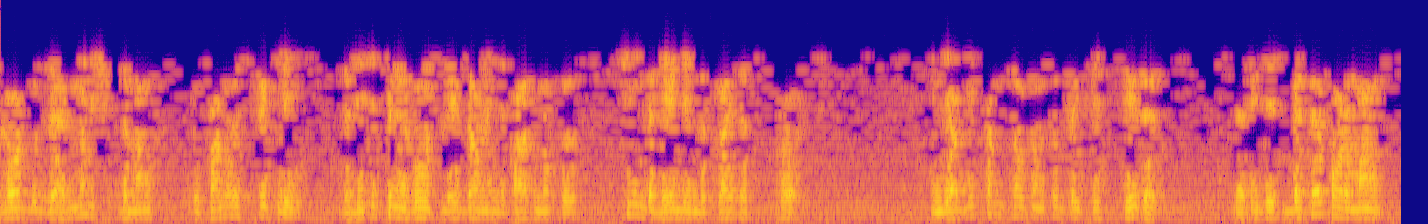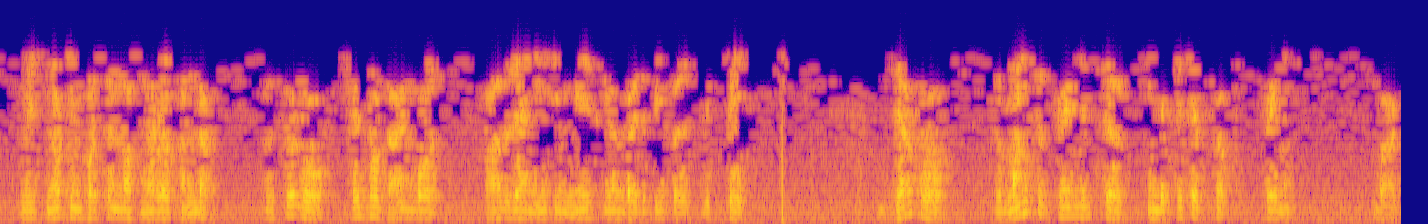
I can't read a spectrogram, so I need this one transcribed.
Lord Buddha admonished the monks to follow strictly the discipline rules laid down in the bottom of the seeing the danger in the slightest first. In the Abhikam Sutta it is stated that it is better for a monk who is not in person of moral conduct to swallow head of iron balls rather than eating meat given by the people with faith. Therefore, the monk should train himself in the precepts of training. But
